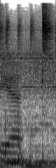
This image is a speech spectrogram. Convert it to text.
House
